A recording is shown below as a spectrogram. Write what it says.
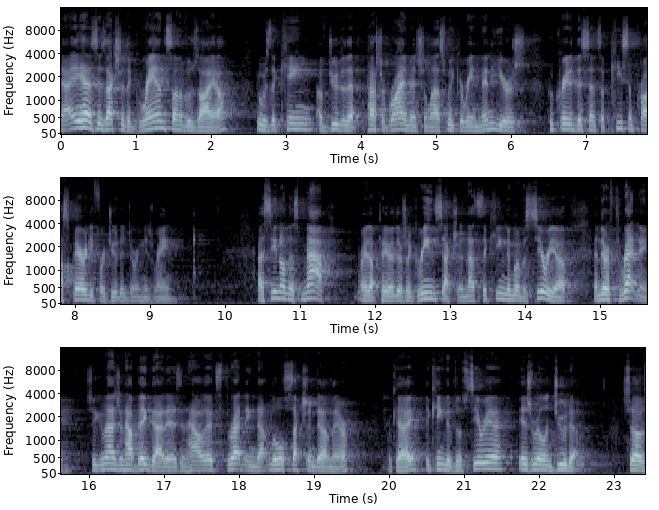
Now, Ahaz is actually the grandson of Uzziah who was the king of Judah that Pastor Brian mentioned last week, who reigned many years, who created this sense of peace and prosperity for Judah during his reign. As seen on this map right up here, there's a green section. That's the kingdom of Assyria, and they're threatening. So you can imagine how big that is and how it's threatening that little section down there. Okay? The kingdoms of Syria, Israel, and Judah. So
